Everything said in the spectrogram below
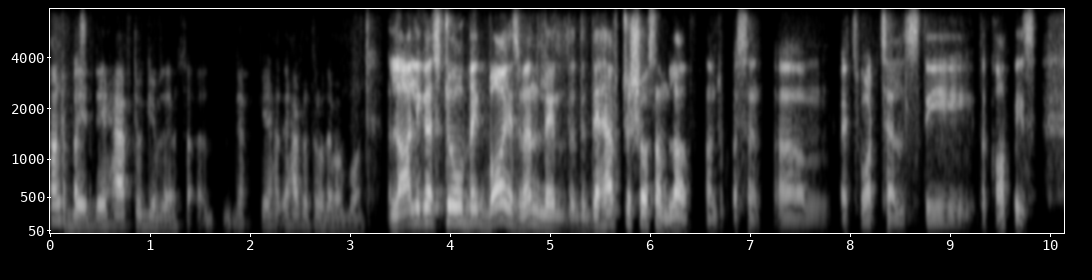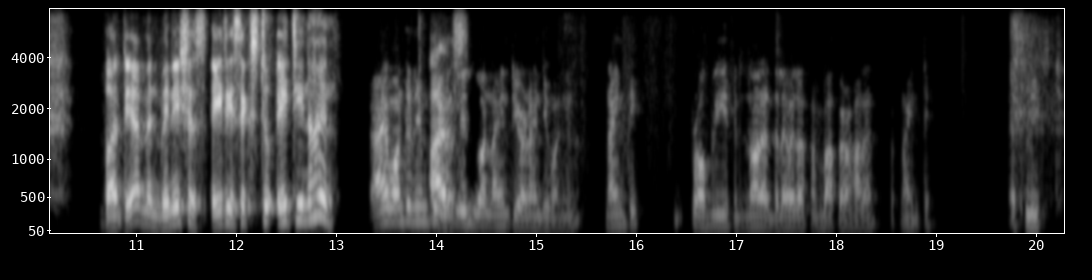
hundred They percent. they have to give them they have they have to throw them a bone. La Liga's two big boys, man. They, they have to show some love, hundred percent. Um, it's what sells the the copies. But yeah, man, Vinicius, eighty-six to eighty-nine. I wanted him to I at was- least go 90 or 91, you know, 90 probably if it's not at the level of Mbappe or Haaland, but 90 at least.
